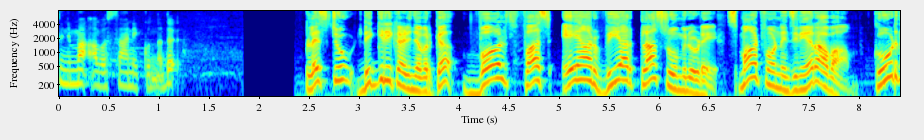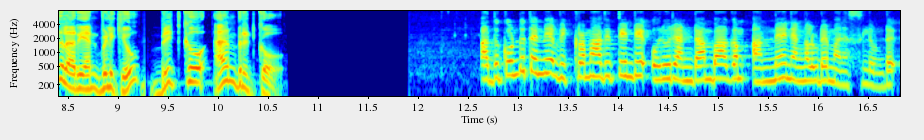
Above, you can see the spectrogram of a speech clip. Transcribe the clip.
സിനിമ അവസാനിക്കുന്നത്. പ്ലസ് ടു ഡിഗ്രി കഴിഞ്ഞവർക്ക് world's first A R V R class റൂമിലൂടെ സ്മാർട്ട് ഫോൺ എഞ്ചിനീയർ ആവാം. കൂടുതൽ അറിയാൻ വിളിക്കൂ ബ്രിഡ്കോ ആൻഡ് ബ്രിഡ്കോ. അതുകൊണ്ട് തന്നെ വിക്രമാദിത്യന്റെ ഒരു രണ്ടാം ഭാഗം അന്നേ ഞങ്ങളുടെ മനസ്സിലുണ്ട്.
